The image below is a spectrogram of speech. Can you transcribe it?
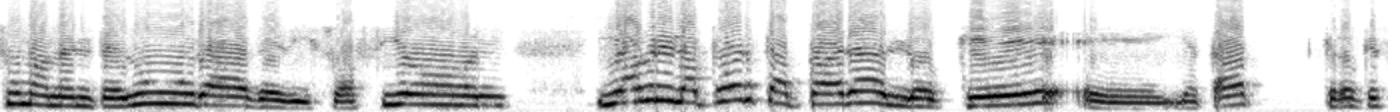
sumamente dura, de disuasión, y abre la puerta para lo que, eh, y acá creo que es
